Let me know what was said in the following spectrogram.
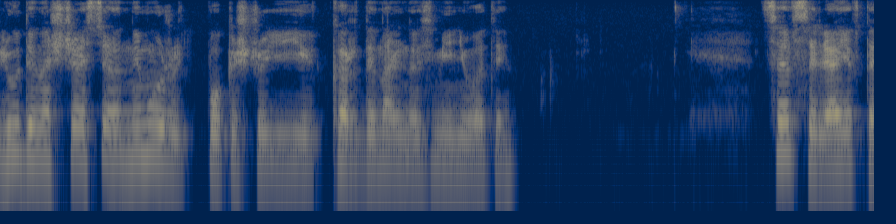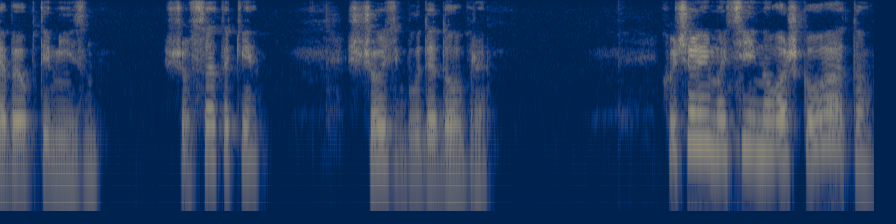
Люди, на щастя, не можуть поки що її кардинально змінювати. Це вселяє в тебе оптимізм, що все-таки щось буде добре. Хоча емоційно важкувато,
